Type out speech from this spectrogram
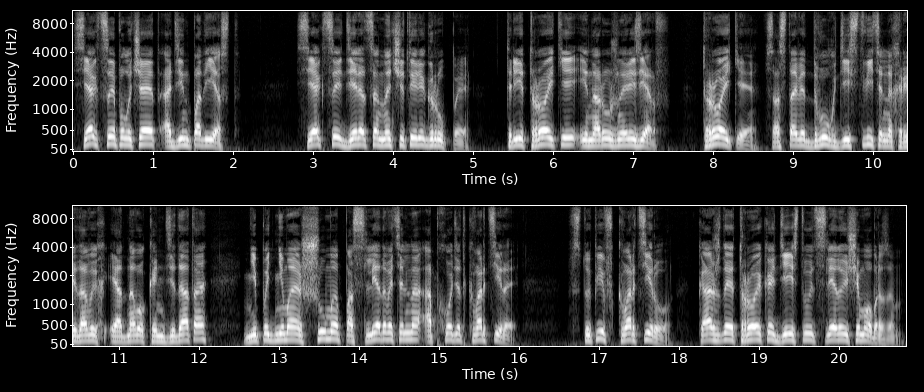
Секция получает один подъезд. Секции делятся на четыре группы. Три тройки и наружный резерв. Тройки в составе двух действительных рядовых и одного кандидата, не поднимая шума, последовательно обходят квартиры – Вступив в квартиру, каждая тройка действует следующим образом.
